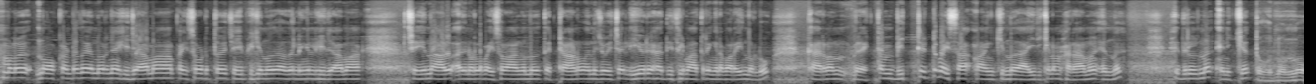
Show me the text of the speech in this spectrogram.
നമ്മൾ നോക്കേണ്ടത് എന്ന് പറഞ്ഞാൽ ഹിജാമ പൈസ കൊടുത്ത് ചെയ്യിപ്പിക്കുന്നത് അതല്ലെങ്കിൽ ഹിജാമ ചെയ്യുന്ന ആൾ അതിനുള്ള പൈസ വാങ്ങുന്നത് തെറ്റാണോ എന്ന് ചോദിച്ചാൽ ഈ ഒരു ഹദീസിൽ മാത്രമേ ഇങ്ങനെ പറയുന്നുള്ളൂ. കാരണം രക്തം വിറ്റിട്ട് പൈസ വാങ്ങിക്കുന്നതായിരിക്കണം ഹറാമ് എന്ന് ഇതിൽ നിന്ന് എനിക്ക് തോന്നുന്നു.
